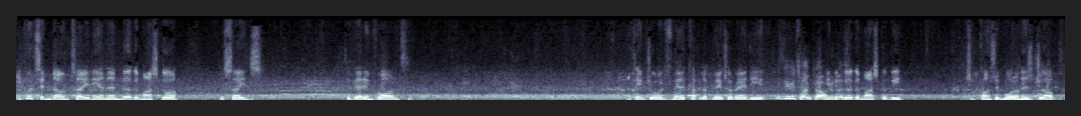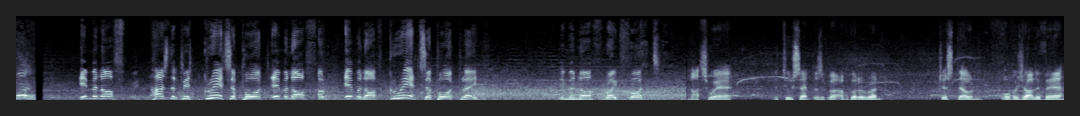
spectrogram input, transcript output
he puts him down tidy, and then Bergamasco decides to get involved. I think George's made a couple of breaks already. We'll give you time, to Maybe Bergamasco be, should concentrate more on his job. Imanov has the pitch. Great support, Imanov. Imanov, great support play. Imanov, right foot. And that's where the two centres have got, have got to run. Just down over Jalibert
